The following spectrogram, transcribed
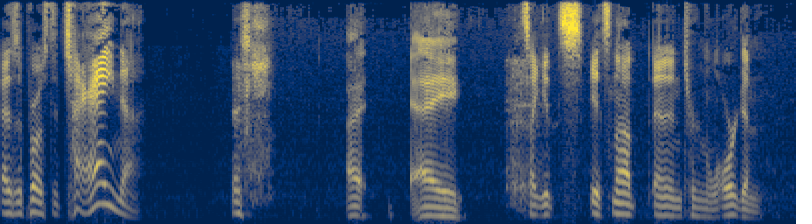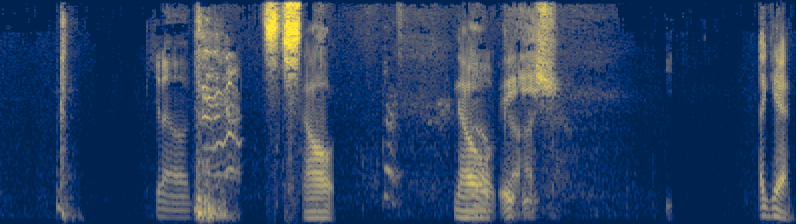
as opposed to China. I, I. It's like it's it's not an internal organ. You know, it's just no, no. oh it- it- again,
